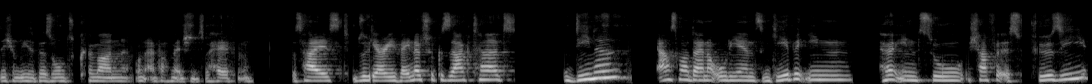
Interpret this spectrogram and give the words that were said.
sich um diese Person zu kümmern und einfach Menschen zu helfen. Das heißt, so wie Gary Vaynerchuk gesagt hat, diene erstmal deiner Audience, gebe ihnen, hör ihnen zu, schaffe es für sie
